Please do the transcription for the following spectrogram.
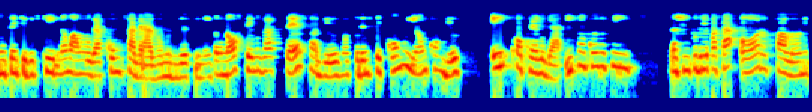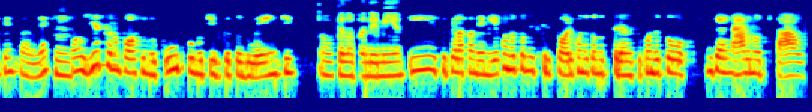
no sentido de que não há um lugar consagrado, vamos dizer assim. Né? Então, nós temos acesso a Deus, nós podemos ter comunhão com Deus em qualquer lugar. Isso é uma coisa assim a gente poderia passar horas falando e pensando, né? Hum. Então, os dias que eu não posso ir no culto por motivo que eu tô doente. Ou pela pandemia. Isso, pela pandemia. Quando eu tô no escritório, quando eu tô no trânsito, quando eu tô internado no hospital.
